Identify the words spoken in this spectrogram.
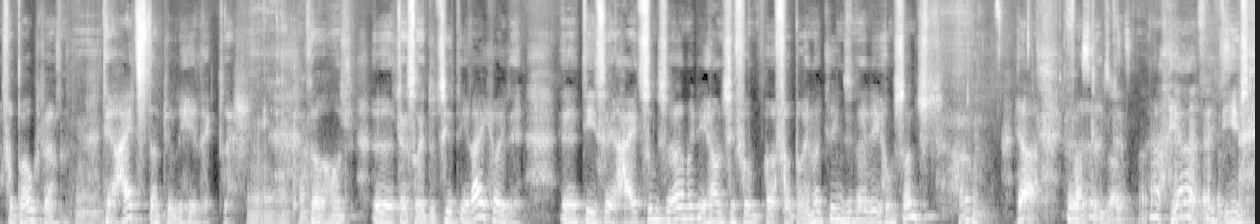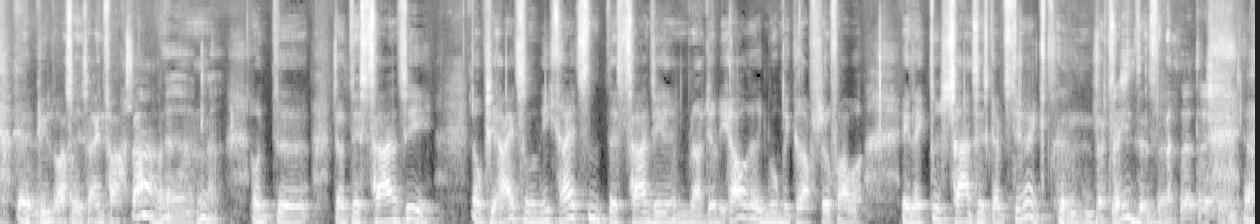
verbraucht werden. Mhm. Der heizt natürlich elektrisch. Ja, so, und äh, das reduziert die Reichweite. Äh, diese Heizungswärme, die haben Sie vom Verbrenner, kriegen Sie natürlich umsonst. Ja, fast äh, umsonst. Ne? Ja, die äh, Kühlwasser ist einfach da. Ne? Ja, und äh, das zahlen Sie, ob Sie heizen oder nicht heizen, das zahlen Sie natürlich auch irgendwo mit Kraftstoff, aber elektrisch zahlen Sie es ganz direkt. Mhm. Das, das, das, das, das stimmt. Ja.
